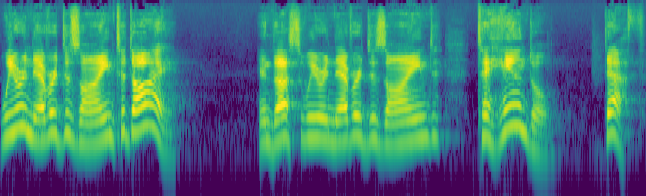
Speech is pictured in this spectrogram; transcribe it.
we were never designed to die. And thus, we were never designed to handle death.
